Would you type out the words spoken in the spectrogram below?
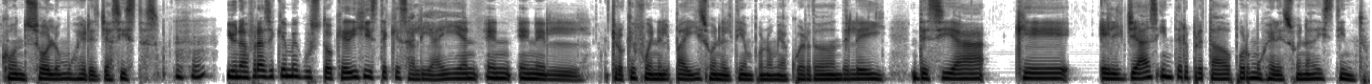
con solo mujeres jazzistas. Y una frase que me gustó que dijiste que salía ahí en, en, en el, creo que fue en el país o en el tiempo, no me acuerdo dónde leí, decía que el jazz interpretado por mujeres suena distinto.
